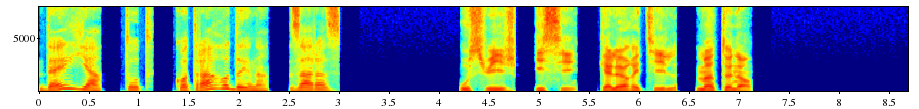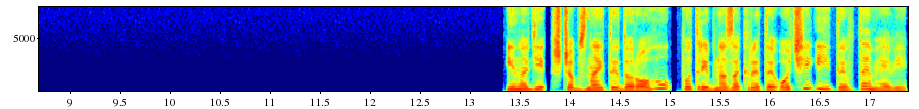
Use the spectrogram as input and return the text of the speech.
Де я? Тут. Котра година? Зараз. Où suis-je Ici. Quelle heure est-il Maintenant. Іноді, щоб знайти дорогу, потрібно закрити очі і йти в темряві.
